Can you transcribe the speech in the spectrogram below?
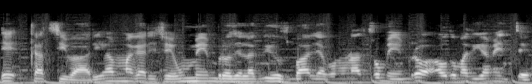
e cazzi vari. Ah, magari se un membro della crew sbaglia con un altro membro automaticamente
